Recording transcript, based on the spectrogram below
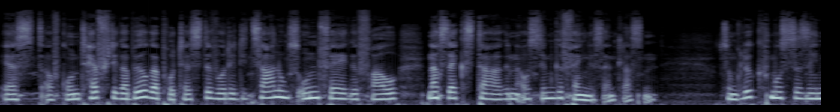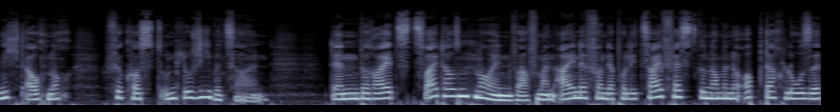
Erst aufgrund heftiger Bürgerproteste wurde die zahlungsunfähige Frau nach sechs Tagen aus dem Gefängnis entlassen. Zum Glück musste sie nicht auch noch für Kost und Logis bezahlen. Denn bereits 2009 warf man eine von der Polizei festgenommene obdachlose,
